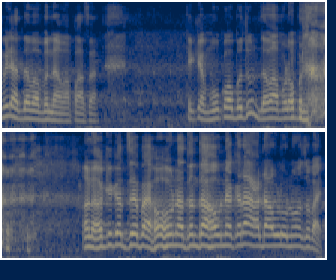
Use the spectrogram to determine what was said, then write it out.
મળ્યા દવા બનાવવા પાછા. એ કે મૂકો બધું ને દવા મળો બનાવ અને હકીકત છે ભાઈ હો ના ધંધા હવને કરાય, આડાવડું ન જવાય.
